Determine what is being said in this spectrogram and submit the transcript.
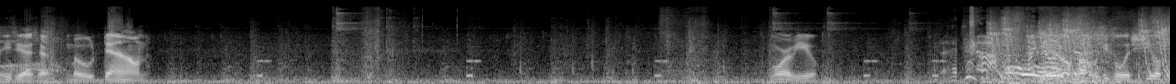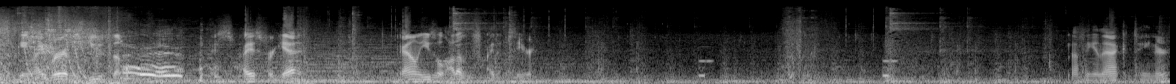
These guys have mowed down. More of you. I don't follow people with shields in this game. I rarely use them. I just, I just forget. I don't use a lot of items here. Nothing in that container.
